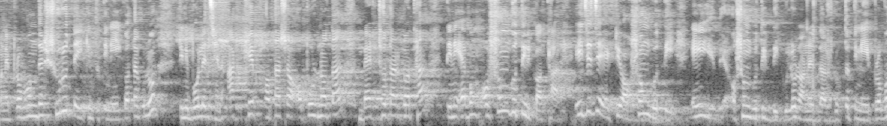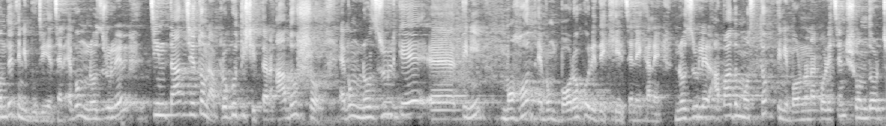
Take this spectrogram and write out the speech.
মানে প্রবন্ধের শুরুতেই কিন্তু তিনি এই কথাগুলো তিনি বলেছেন। আক্ষেপ, হতাশা, অপূর্ণতা, ব্যর্থতার কথা তিনি এবং অসঙ্গতির কথা। এই যে যে একটি অসঙ্গতি, এই অসঙ্গতির দিকগুলো রণেশ দাশগুপ্ত তিনি এই প্রবন্ধে তিনি বুঝিয়েছেন এবং নজরুলের চিন্তা, চেতনা, প্রগতিশীল তার আদর্শ এবং নজরুলকে তিনি মহৎ এবং বড় করে দেখিয়েছেন এখানে। নজরুলের আপাদ মস্তক তিনি বর্ণনা করেছেন, সৌন্দর্য,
